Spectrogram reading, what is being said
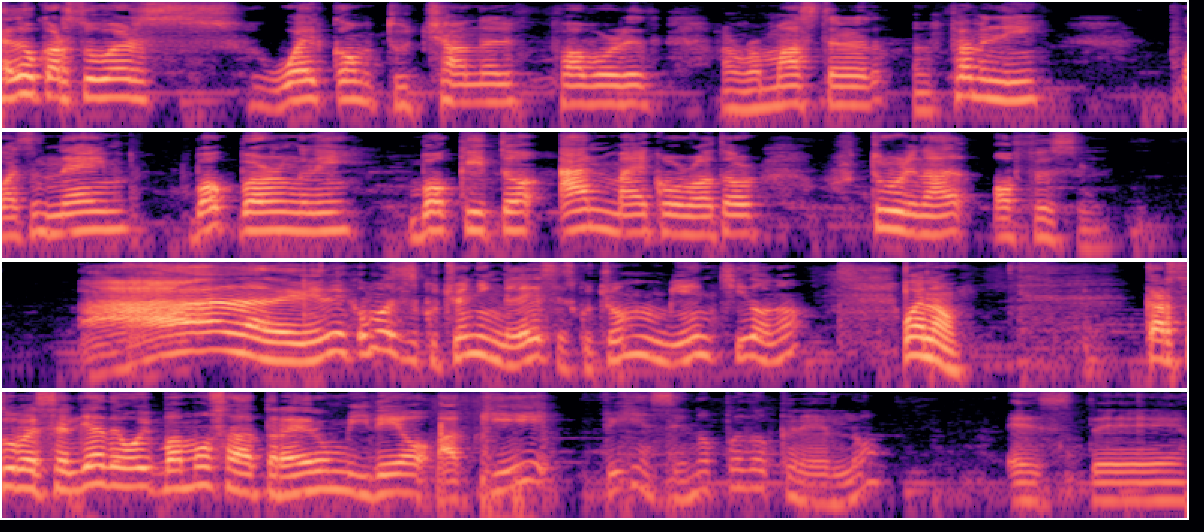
Hello Carsubers, welcome to channel favorite and remastered and family. What's the name? Bob Burnley, Boquito and Michael Rotor Turinal Official. Ah, de viene cómo se escuchó en inglés, se escuchó bien chido, ¿no? Bueno, Carsubers, el día de hoy vamos a traer un video aquí. Fíjense, no puedo creerlo. Este.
